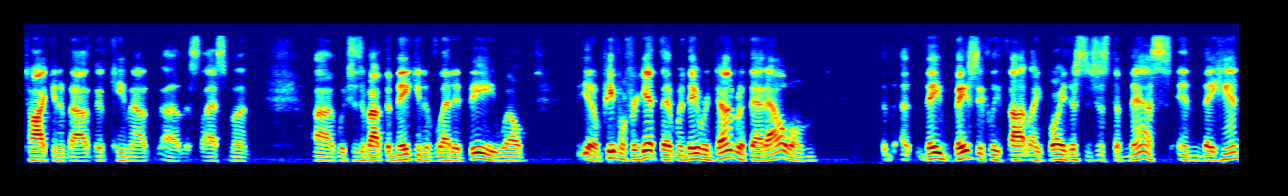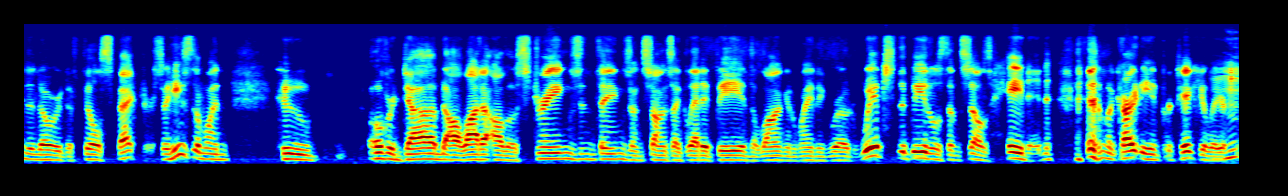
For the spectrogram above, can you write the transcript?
talking about that came out uh, this last month uh, which is about the making of let it be. Well you know people forget that when they were done with that album uh, they basically thought like boy this is just a mess and they handed it over to phil spector. So he's the one who overdubbed a lot of all those strings and things on songs like let it be and the long and winding road which the beatles themselves hated mccartney in particular Mhm.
